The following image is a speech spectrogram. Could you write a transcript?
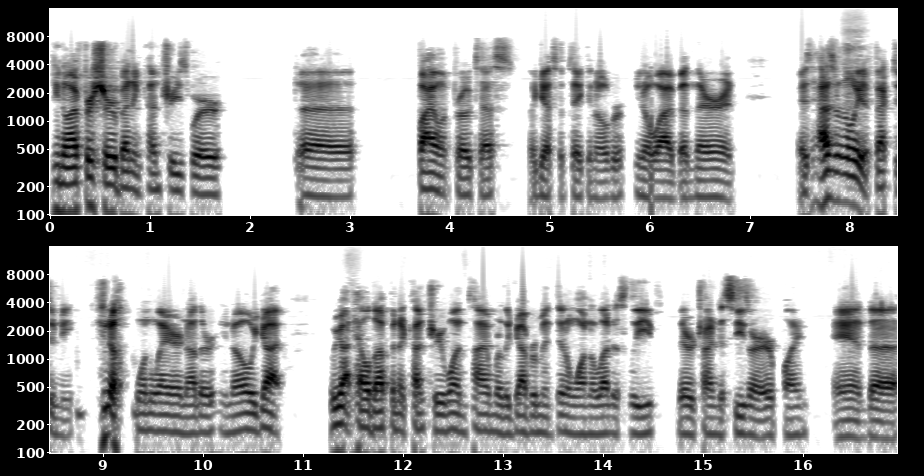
you know, I've for sure been in countries where uh, violent protests, I guess, have taken over, you know, why I've been there. And it hasn't really affected me, you know, one way or another. You know, we got we got held up in a country one time where the government didn't want to let us leave. They were trying to seize our airplane, and uh,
